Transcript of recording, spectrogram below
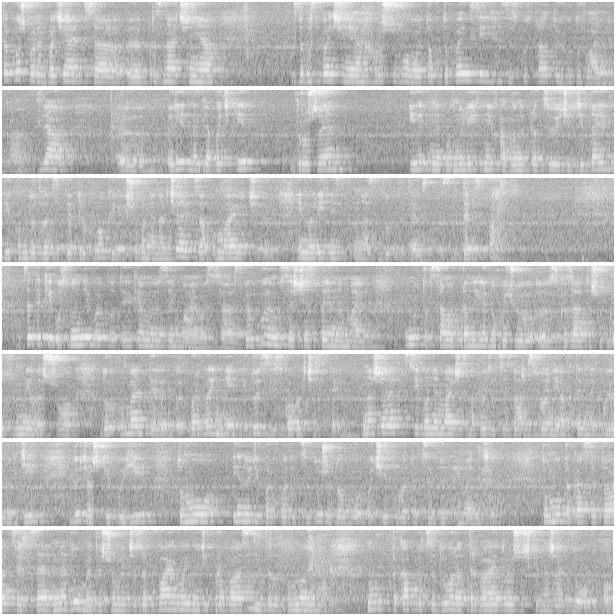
Також передбачається е, призначення забезпечення грошового, тобто пенсій зв'язку з втратою годувальника для е, рідних, для батьків, дружин і неповнолітніх або непрацюючих дітей віком до 23 років, якщо вони навчаються або мають е, інвалідність внаслідок з дитинства. Це такі основні виплати, якими ми займаємося. Спілкуємося з частинами. Ну так само принагідно хочу е, сказати, щоб розуміли, що документи е, первинні йдуть з військових частин. На жаль, всі вони майже знаходяться зараз в зоні активних бойових дій, йдуть важкі бої, тому іноді приходиться дуже довго очікувати цих документів. Тому така ситуація. Це не думайте, що ми чи забуваємо іноді про вас, не телефонуємо. Ну, така процедура триває трошечки, на жаль, довго.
